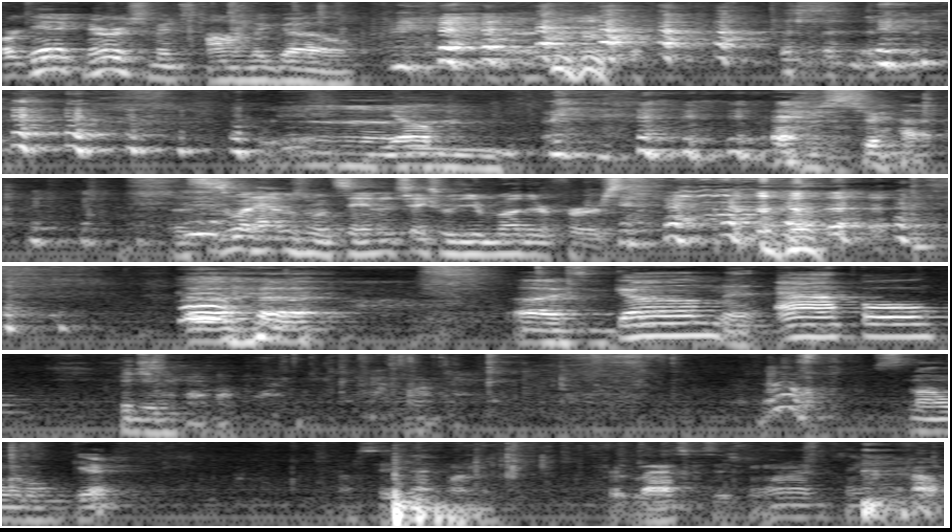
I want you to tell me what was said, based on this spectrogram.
Organic nourishment on the go. Yum. Extra. This is what happens when Santa checks with your mother first. uh, uh, some gum, an apple. Bitches, I got one more. Oh, small little gift. I'll save that one for last because there's one other thing. Oh,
